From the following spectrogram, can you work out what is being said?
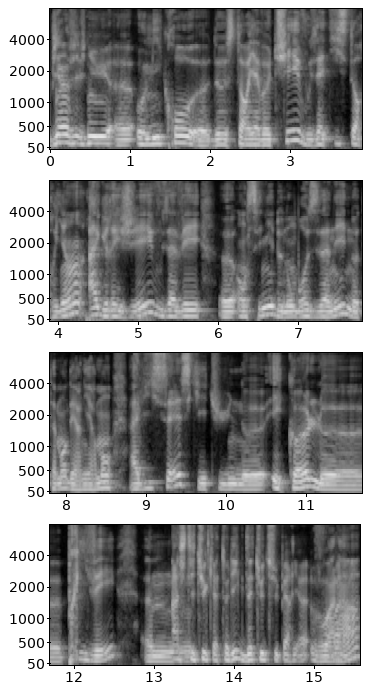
Bienvenue euh, au micro euh, de Storia Voce. Vous êtes historien, agrégé, vous avez euh, enseigné de nombreuses années, notamment dernièrement à l'ICES, qui est une école privée. Institut catholique d'études supérieures. Voilà,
